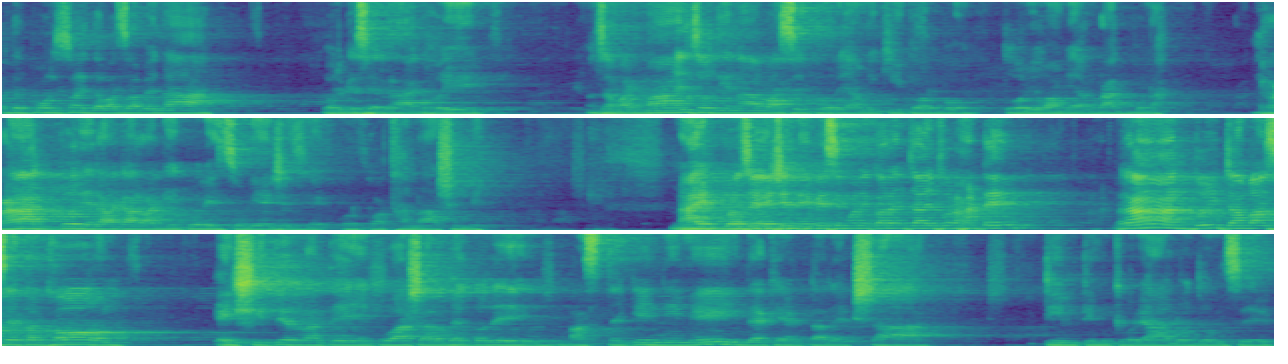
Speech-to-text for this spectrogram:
ওদের পরিচয় দেওয়া যাবে না। ওর গেছে রাগ হয়ে আচ্ছা আমার মাই যদি না বাঁচে, তোরে আমি কি করব? তোরেও আমি আর রাখব না। রাগ করে রাগারাগি করে চলে এসেছে। ওর কথা না শুনে নাইট ক্রসে এসে নেমেছে মনে করেন জয়পুর হাটে। রাত দুইটা বাজে তখন। এই শীতের রাতে কুয়াশার ভেতরে বাস থেকে নেমেই দেখে একটা রিক্সা টিম টিম করে আলো জ্বলছে।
